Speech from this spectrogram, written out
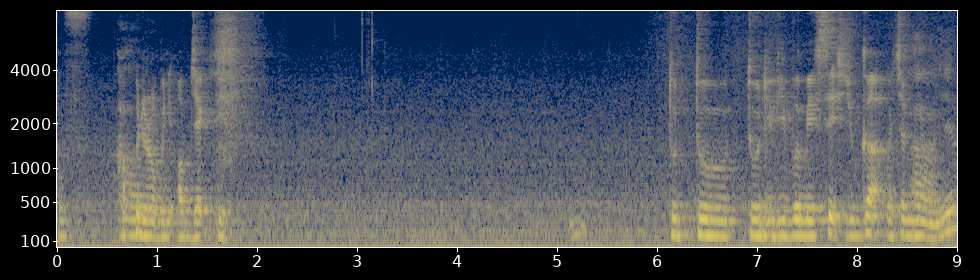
Perf- Apa ah, diorang punya objektif? To to to deliver message juga macam Ah, ya.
